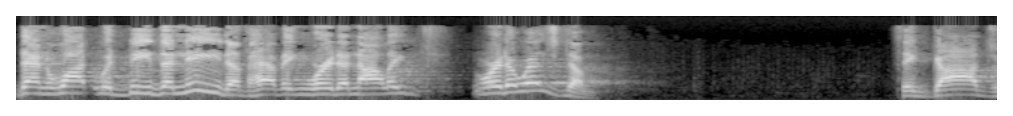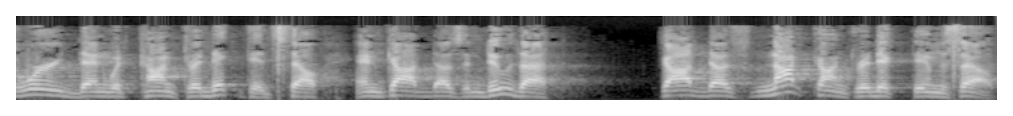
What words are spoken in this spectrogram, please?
then what would be the need of having word of knowledge, word of wisdom? See, God's word then would contradict itself, and God doesn't do that. God does not contradict himself.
